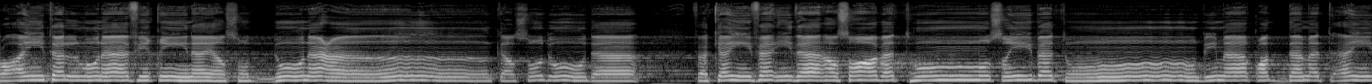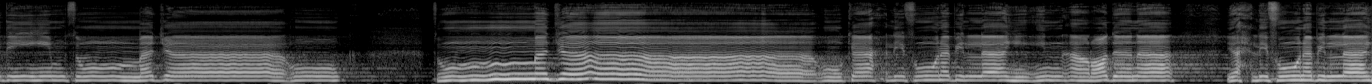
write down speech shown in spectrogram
رأيت المنافقين يصدون عنك صدودا فكيف إذا أصابتهم مصيبة بما قدمت أيديهم ثم جاءوك ثم جاءوك يحلفون بالله إن أردنا يحلفون بالله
